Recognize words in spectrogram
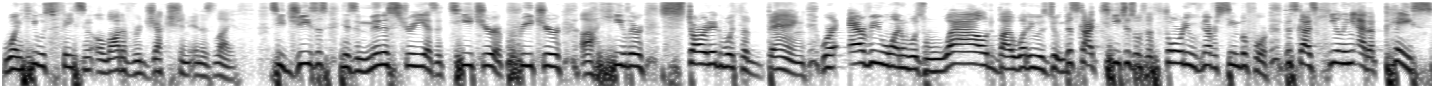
when he was facing a lot of rejection in his life. See, Jesus, his ministry as a teacher, a preacher, a healer, started with a bang where everyone was wowed by what he was doing. This guy teaches with authority we've never seen before. This guy's healing at a pace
